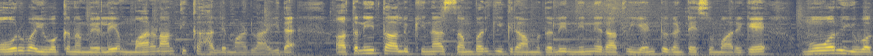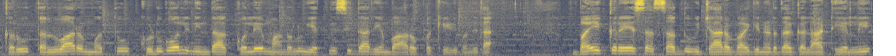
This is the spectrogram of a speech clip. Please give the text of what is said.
ಓರ್ವ ಯುವಕನ ಮೇಲೆ ಮಾರಣಾಂತಿಕ ಹಲ್ಲೆ ಮಾಡಲಾಗಿದೆ. ಅಥಣಿ ತಾಲೂಕಿನ ಸಂಬರ್ಗಿ ಗ್ರಾಮದಲ್ಲಿ ನಿನ್ನೆ ರಾತ್ರಿ ಎಂಟು ಗಂಟೆ ಸುಮಾರಿಗೆ ಮೂವರು ಯುವಕರು ತಲ್ವಾರ್ ಮತ್ತು ಕುಡುಗೋಲಿನಿಂದ ಕೊಲೆ ಮಾಡಲು ಯತ್ನಿಸಿದ್ದಾರೆ ಎಂಬ ಆರೋಪ ಕೇಳಿಬಂದಿದೆ. ಬೈಕ್ ರೇಸ್ ಸದ್ದು ವಿಚಾರವಾಗಿ ನಡೆದ ಗಲಾಟೆಯಲ್ಲಿ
